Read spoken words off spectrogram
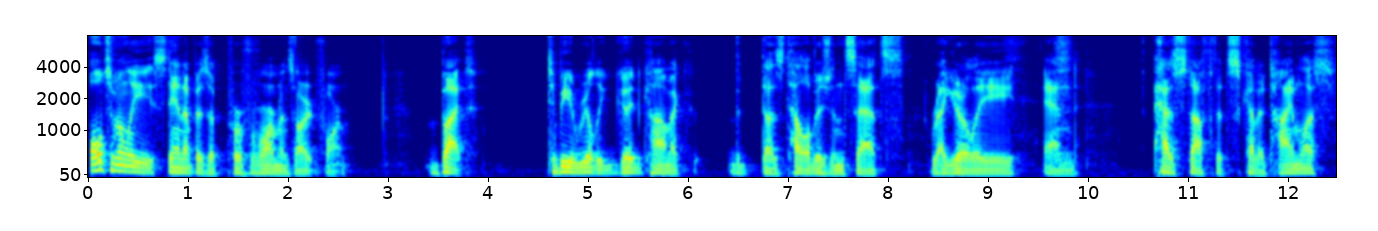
ultimately stand up is a performance art form. But to be a really good comic that does television sets regularly and has stuff that's kind of timeless,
